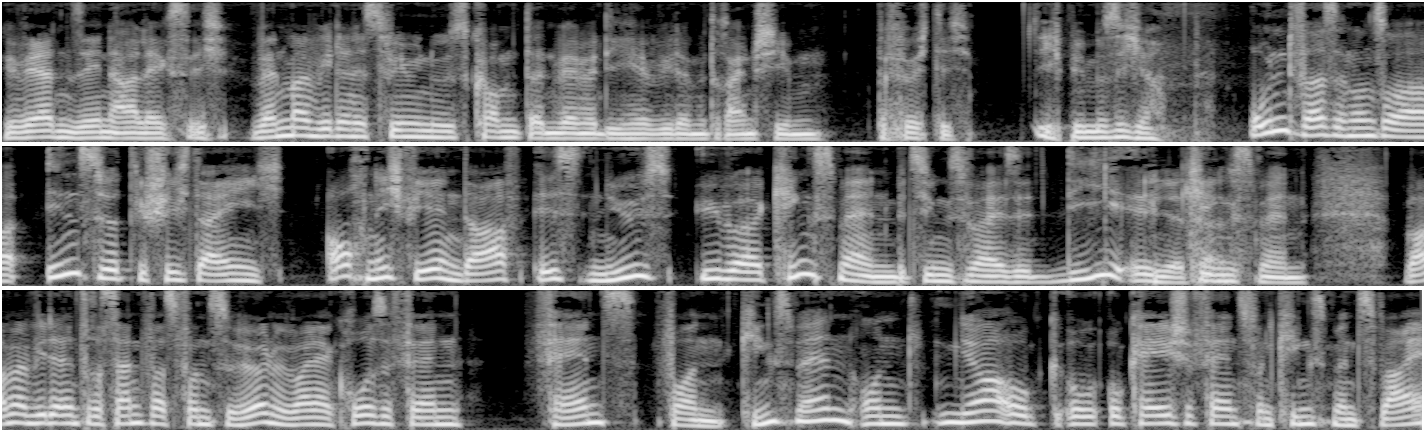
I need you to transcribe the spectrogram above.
Wir werden sehen, Alex. Ich, wenn mal wieder eine Streaming-News kommt, dann werden wir die hier wieder mit reinschieben. Befürchte ich. Ich bin mir sicher. Und was in unserer Insert-Geschichte eigentlich auch nicht fehlen darf, ist News über Kingsman, beziehungsweise die Kingsman. War mal wieder interessant, was von zu hören. Wir waren ja große Fan Fans von Kingsman und ja, okaysche Fans von Kingsman 2.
